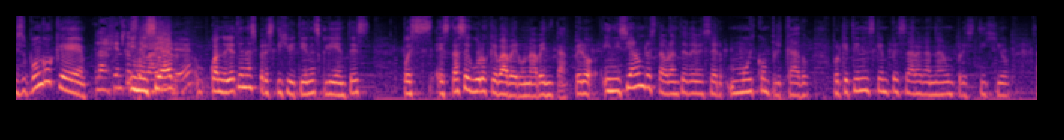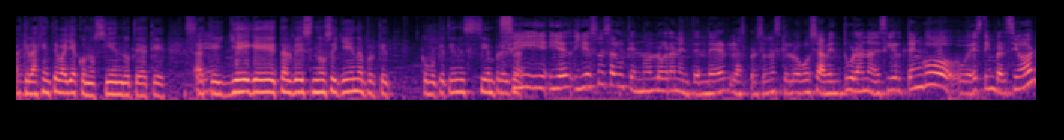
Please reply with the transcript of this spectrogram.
y supongo que la gente iniciar se va a ir, ¿eh? cuando ya tienes prestigio y tienes clientes, pues estás seguro que va a haber una venta, pero iniciar un restaurante debe ser muy complicado porque tienes que empezar a ganar un prestigio, a que la gente vaya conociéndote, a que a que llegue, tal vez no se llena porque como que tienes siempre sí y, y, eso es algo que no logran entender las personas que luego se aventuran a decir tengo esta inversión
